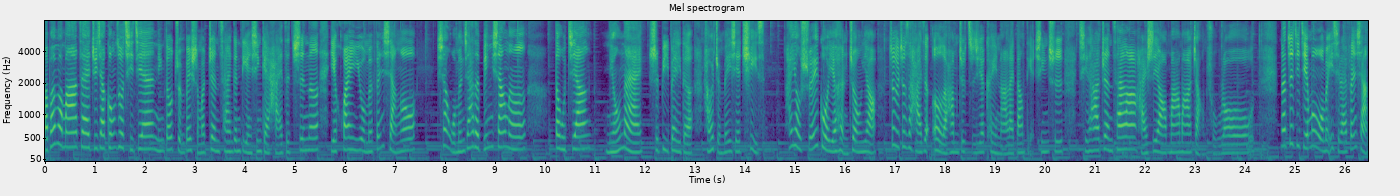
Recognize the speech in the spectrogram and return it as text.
爸爸妈妈在居家工作期间，您都准备什么正餐跟点心给孩子吃呢？也欢迎与我们分享哦。像我们家的冰箱呢，豆浆、牛奶是必备的，还会准备一些 cheese。还有水果也很重要，这个就是孩子饿了，他们就直接可以拿来当点心吃。其他正餐啦，还是要妈妈掌厨喽。那这期节目，我们一起来分享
